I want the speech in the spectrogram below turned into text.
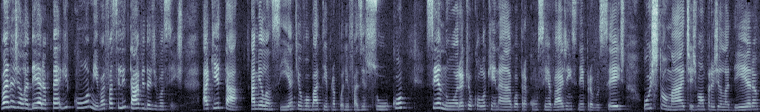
Vai na geladeira, pega e come, vai facilitar a vida de vocês. Aqui tá a melancia, que eu vou bater para poder fazer suco, cenoura, que eu coloquei na água para conservar, já ensinei para vocês, os tomates vão para geladeira,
